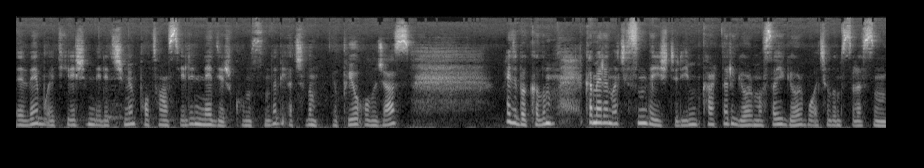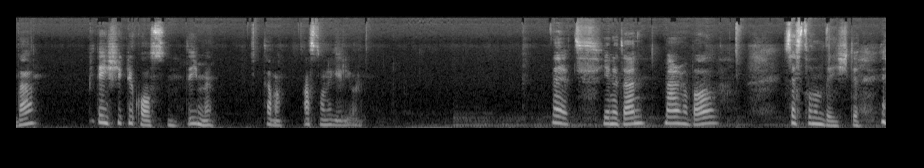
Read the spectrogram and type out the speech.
E, Ve bu etkileşim ve iletişimin potansiyeli nedir konusunda bir açılım yapıyor olacağız. Hadi bakalım. Kameranın açısını değiştireyim. Kartları gör, masayı gör bu açılım sırasında. Bir değişiklik olsun, değil mi? Tamam, az sonra geliyorum. Evet, yeniden merhaba. Ses tonum değişti.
